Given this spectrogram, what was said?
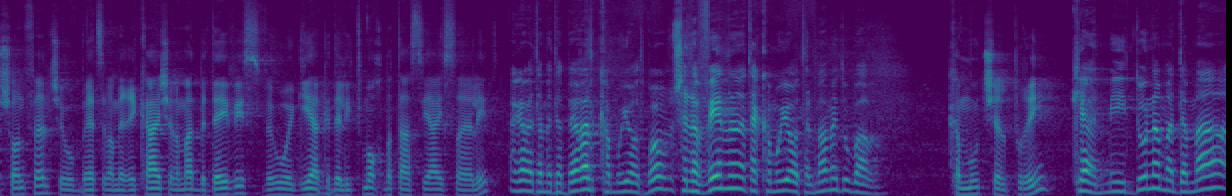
שונפלד, שהוא בעצם אמריקאי שלמד בדייוויס, והוא הגיע כדי לתמוך בתעשייה הישראלית. אגב, אתה מדבר על כמויות, בואו שנבין את הכמויות, על מה מדובר? כמות של פרי? כן, מדונם אדמה,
